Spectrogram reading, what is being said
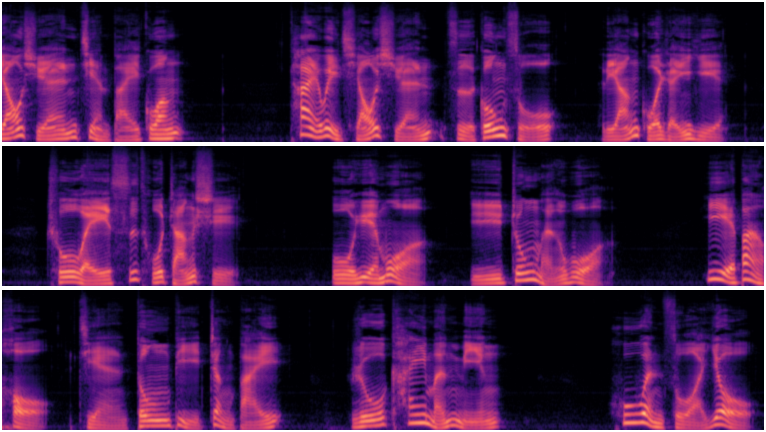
乔玄见白光。太尉乔玄，字公祖，梁国人也。初为司徒长史。五月末，于中门卧。夜半后，见东壁正白，如开门明。忽问左右，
